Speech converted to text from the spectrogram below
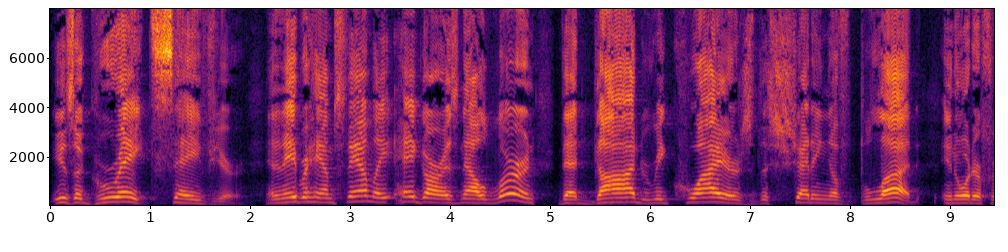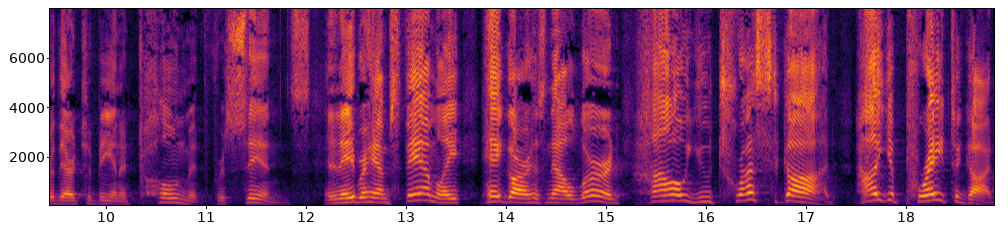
is a great Savior. And in Abraham's family, Hagar has now learned that God requires the shedding of blood in order for there to be an atonement for sins. And in Abraham's family, Hagar has now learned how you trust God how you pray to God,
